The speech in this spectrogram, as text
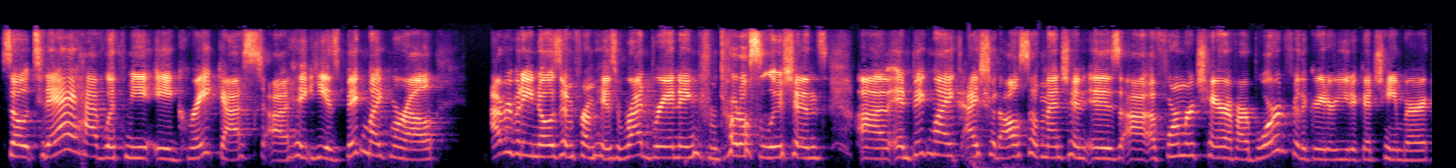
So today I have with me a great guest. Uh, he, he is Big Mike Morrill. Everybody knows him from his red branding from Total Solutions. Uh, and Big Mike, I should also mention, is uh, a former chair of our board for the Greater Utica Chamber,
